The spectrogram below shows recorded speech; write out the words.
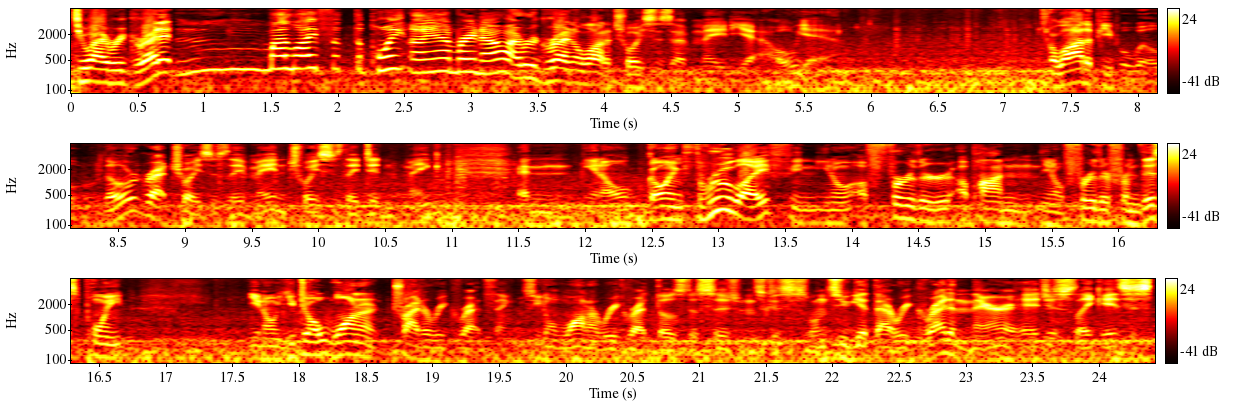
do I regret it mm, my life at the point I am right now? I regret a lot of choices I've made. Yeah, oh yeah. A lot of people will. They'll regret choices they've made and choices they didn't make. And, you know, going through life and, you know, a further upon, you know, further from this point, you know, you don't want to try to regret things. You don't want to regret those decisions because once you get that regret in there, it just like it's just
